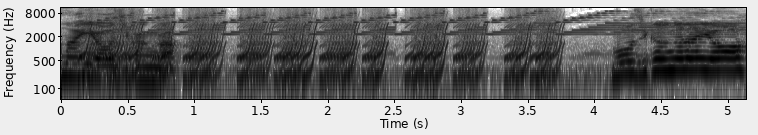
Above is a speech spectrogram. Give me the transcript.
うないよ時間が。もう時間がないよ。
